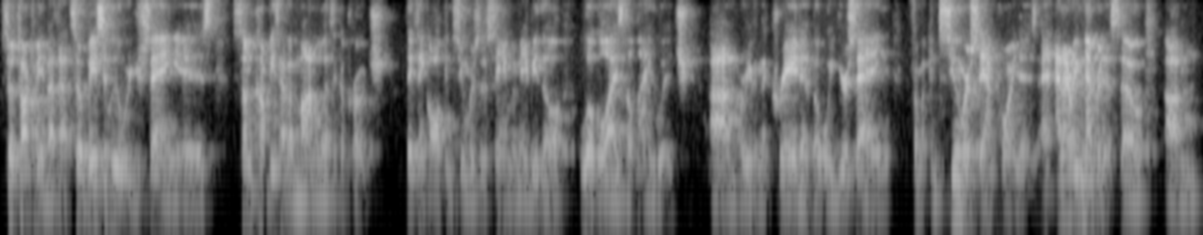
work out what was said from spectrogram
So talk to me about that. So basically, what you're saying is some companies have a monolithic approach. They think all consumers are the same, and maybe they'll localize the language um, or even the creative. But what you're saying from a consumer standpoint is, and, and I remember this. So um,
